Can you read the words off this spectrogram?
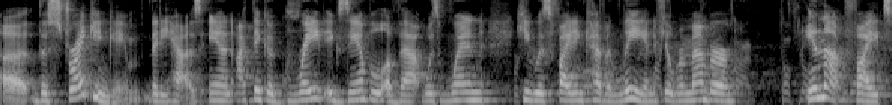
uh, the striking game that he has. And I think a great example of that was when he was fighting Kevin Lee. And if you'll remember, in that fight,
